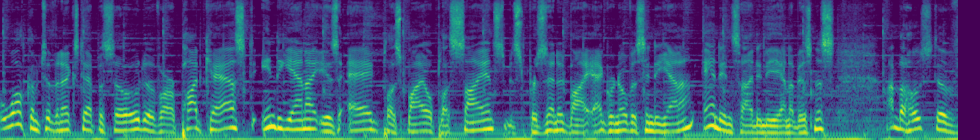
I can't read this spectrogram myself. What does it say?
Welcome to the next episode of our podcast, Indiana is Ag plus Bio plus Science. It's presented by AgriNovus Indiana and Inside Indiana Business. I'm the host of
